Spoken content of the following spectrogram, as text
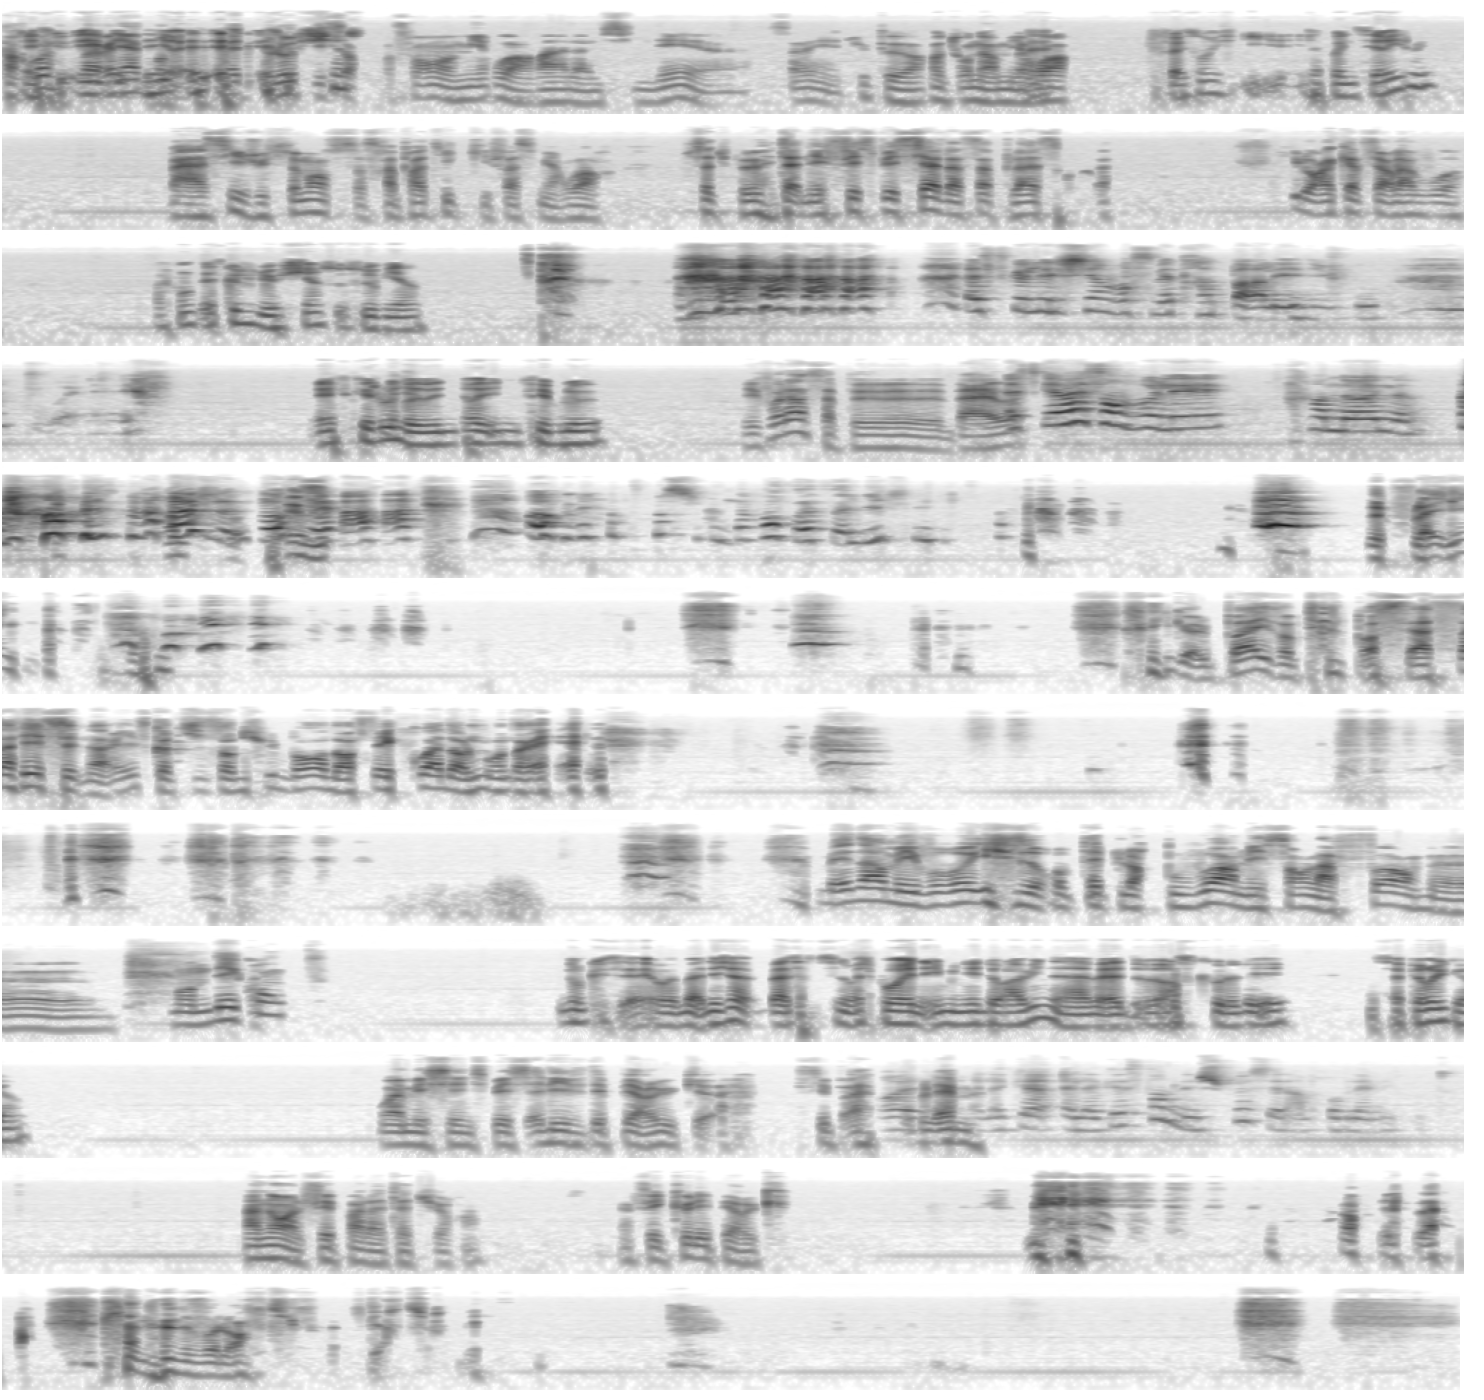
Par Est-ce contre, que- et- rien contre le est-ce- fait est-ce que l'autre qui chien- se transforme en miroir, hein, là, le ciné, euh, ça, tu peux hein, retourner en miroir. De toute façon, il, il, il a pas une série lui? Bah si, justement, ça sera pratique qu'il fasse miroir. Ça, tu peux mettre un effet spécial à sa place, quoi. Il aura qu'à faire la voix. Par contre, est-ce que le chien se souvient? Est-ce que les chiens vont se mettre à parler du coup? Ouais. Est-ce que l'autre va devenir une fée bleue? Et voilà, ça peut... Bah ouais. Est-ce qu'elle va s'envoler Oh non Je pensais à... Oh merde, je me pense à Sally. The Flying. Rigole pas, ils ont peut-être pensé à ça les scénaristes quand ils sont du bon, on en fait quoi dans le monde réel? Mais non, mais vous, ils auront peut-être leur pouvoir, mais sans la forme euh, monde des contes. Donc, c'est, ouais, bah déjà, bah, c'est dommage pour éliminer de Ravine, elle va devoir se coller sa perruque. Hein. Ouais, mais c'est une spécialiste des perruques, c'est pas un problème. elle, a elle a les cheveux, c'est un problème, écoute. Ah non, elle fait pas la tâture. hein. Elle fait que les perruques. Mais Oh, la, la nonne volante, tu vas me perturber.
